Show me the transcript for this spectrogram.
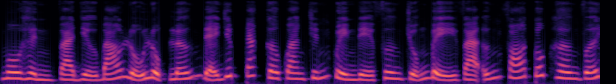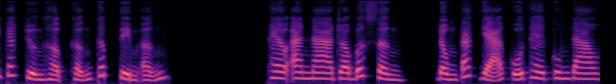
mô hình và dự báo lũ lụt lớn để giúp các cơ quan chính quyền địa phương chuẩn bị và ứng phó tốt hơn với các trường hợp khẩn cấp tiềm ẩn. Theo Anna Robertson, đồng tác giả của The Cung Đao,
